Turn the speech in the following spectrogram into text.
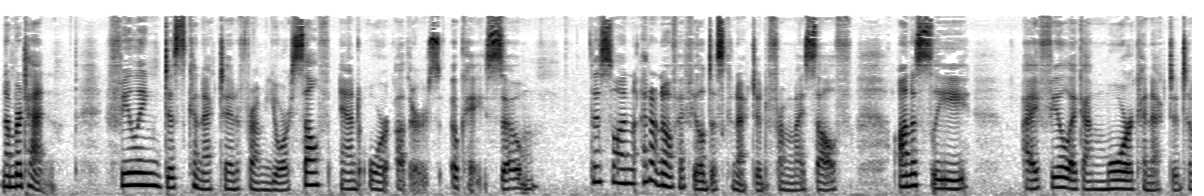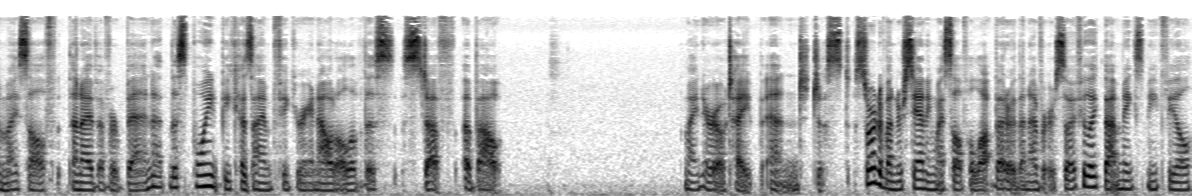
Number 10, feeling disconnected from yourself and or others. Okay, so this one, I don't know if I feel disconnected from myself. Honestly, I feel like I'm more connected to myself than I've ever been at this point because I'm figuring out all of this stuff about my neurotype and just sort of understanding myself a lot better than ever. So I feel like that makes me feel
